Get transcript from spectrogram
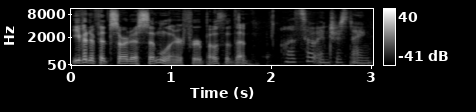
even if it's sort of similar for both of them. Oh, that's so interesting.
